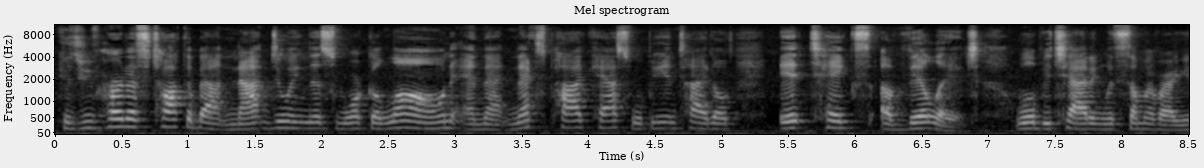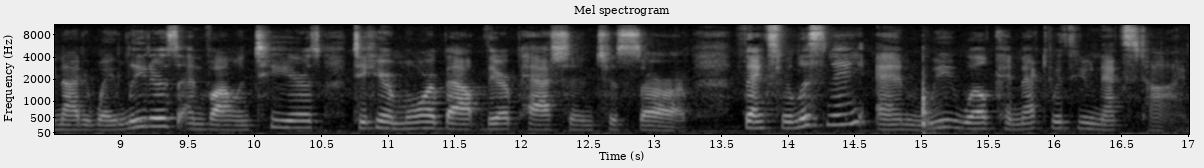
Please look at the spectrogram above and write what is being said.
because you've heard us talk about not doing this work alone, and that next podcast will be entitled It Takes a Village. We'll be chatting with some of our United Way leaders and volunteers to hear more about their passion to serve. Thanks for listening, and we will connect with you next time.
